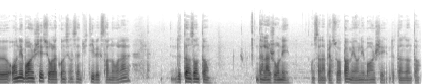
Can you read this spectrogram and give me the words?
euh, on est branché sur la conscience intuitive extraneuronale de temps en temps, dans la journée. On s'en aperçoit pas, mais on est branché de temps en temps.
